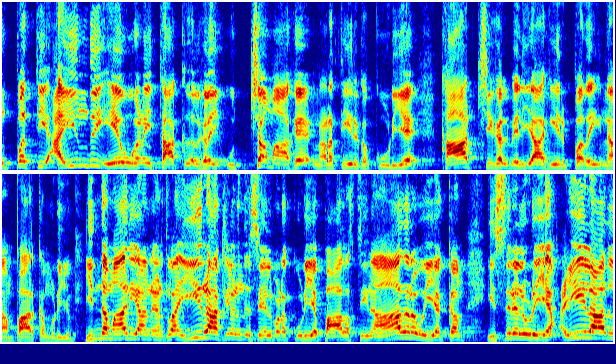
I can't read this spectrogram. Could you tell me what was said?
முப்பத்தி ஐந்து ஏவுகணை தாக்குதல்களை உச்சமாக நடத்தியிருக்கக்கூடிய காட்சிகள் வெளியாகி இருப்பதை நாம் பார்க்க முடியும். இந்த மாதிரியான நேரத்தில் ஈராக்கில் இருந்து செயல்படக்கூடிய பாலஸ்தீன ஆதரவு இயக்கம் இஸ்ரேலுடைய அயலாது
